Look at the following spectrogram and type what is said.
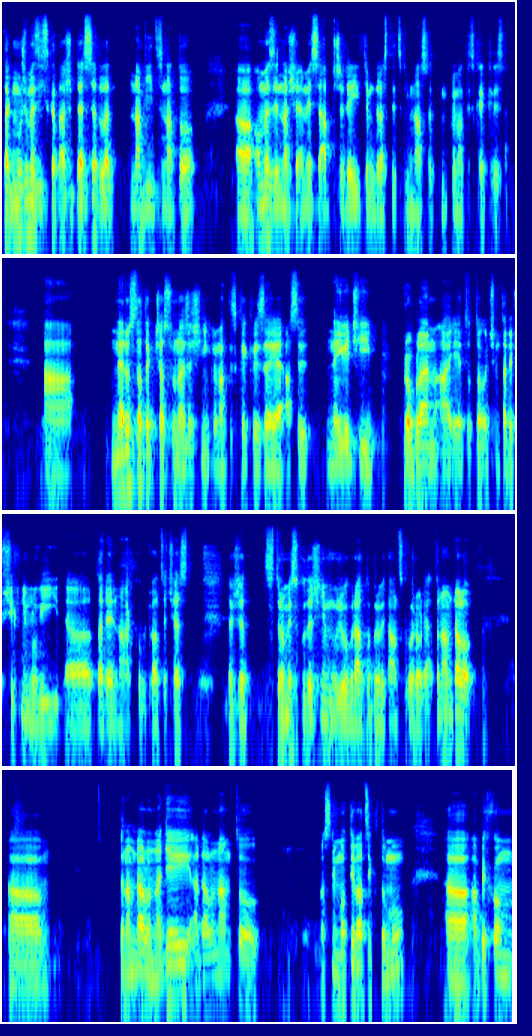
tak můžeme získat až 10 let navíc na to, uh, omezit naše emise a předejít těm drastickým následkům klimatické krize. A nedostatek času na řešení klimatické krize je asi největší problém a je to to, o čem tady všichni mluví uh, tady na COP26. Takže stromy skutečně můžou hrát obrovitánskou roli. A to nám dalo, uh, to nám dalo naději a dalo nám to vlastně motivaci k tomu, uh, abychom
